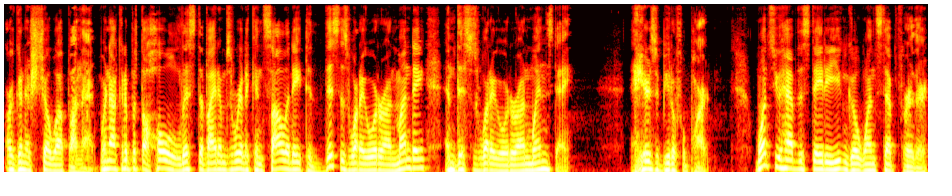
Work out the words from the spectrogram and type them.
are going to show up on that. We're not going to put the whole list of items. We're going to consolidate to this is what I order on Monday and this is what I order on Wednesday. Here's a beautiful part. Once you have this data, you can go one step further.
